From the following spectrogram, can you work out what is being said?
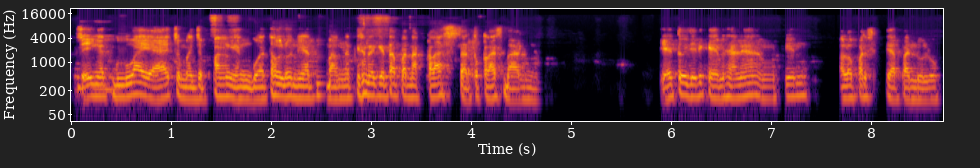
Seingat gua ya, cuma Jepang yang gua tahu lu niat banget karena kita pernah kelas satu kelas bareng. Ya itu jadi kayak misalnya mungkin kalau persiapan dulu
